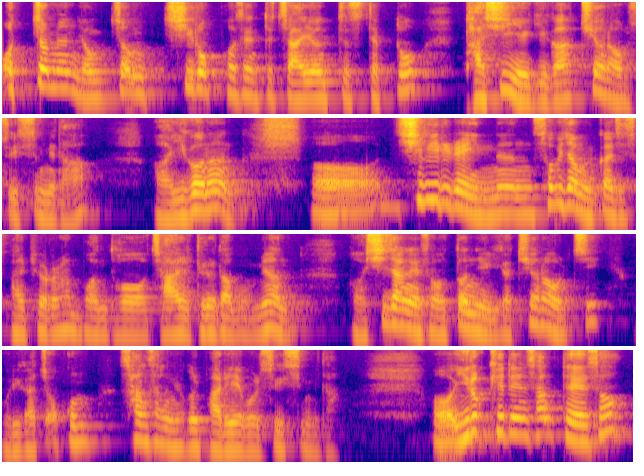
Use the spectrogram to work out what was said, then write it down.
어쩌면 0.75% 자이언트 스텝도 다시 얘기가 튀어나올 수 있습니다. 아, 이거는 어, 11일에 있는 소비자 물가지수 발표를 한번 더 잘 들여다보면 어, 시장에서 어떤 얘기가 튀어나올지 우리가 조금 상상력을 발휘해 볼 수 있습니다. 어, 이렇게 된 상태에서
